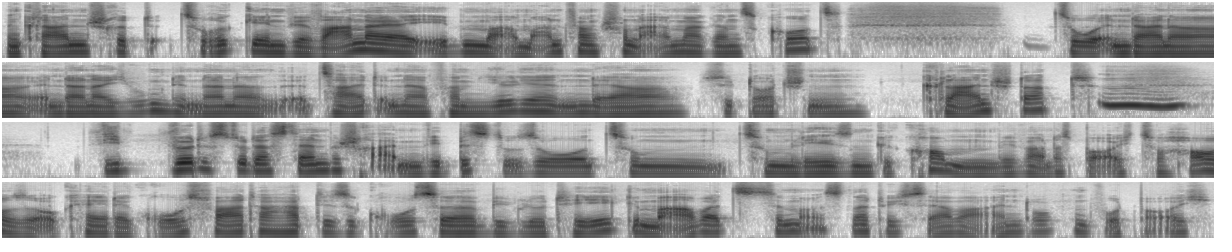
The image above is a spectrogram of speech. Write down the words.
einen kleinen Schritt zurückgehen. Wir waren da ja eben am Anfang schon einmal ganz kurz so in deiner in deiner Jugend, in deiner Zeit in der Familie in der süddeutschen Kleinstadt. Mhm. Wie würdest du das denn beschreiben? Wie bist du so zum, zum Lesen gekommen? Wie war das bei euch zu Hause? Okay, der Großvater hat diese große Bibliothek im Arbeitszimmer, ist natürlich sehr beeindruckend. Wurde bei euch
